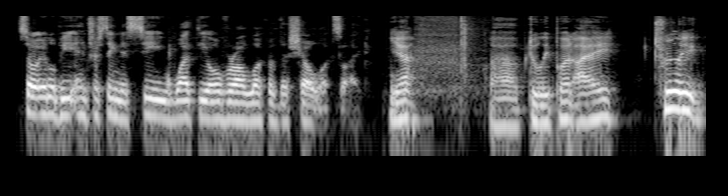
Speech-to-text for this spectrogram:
So it'll be interesting to see what the overall look of the show looks like. Yeah, uh, duly put. I truly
